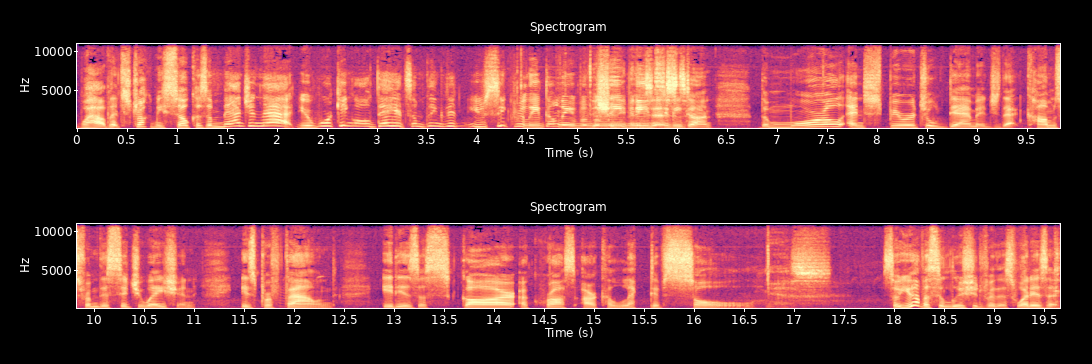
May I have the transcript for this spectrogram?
Wow, that struck me so, because imagine that. You're working all day at something that you secretly don't even believe even needs exist. to be done. The moral and spiritual damage that comes from this situation is profound. It is a scar across our collective soul. Yes. So you have a solution for this. What is it?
